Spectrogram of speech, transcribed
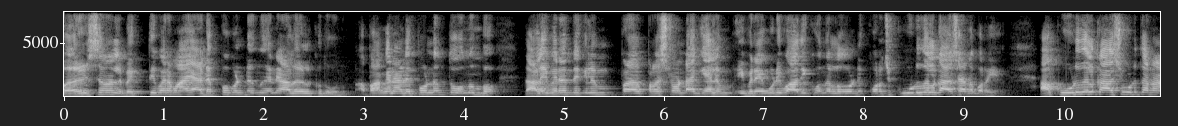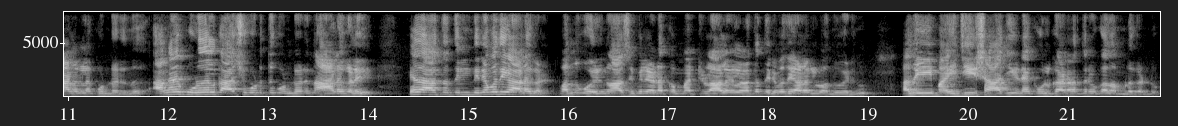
പേഴ്സണൽ വ്യക്തിപരമായ അടുപ്പമുണ്ടെന്ന് തന്നെ ആളുകൾക്ക് തോന്നും. അപ്പോൾ അങ്ങനെ അടുപ്പമുണ്ടെന്ന് തോന്നുമ്പോൾ നാളെ ഇവരെന്തെങ്കിലും പ്ര- പ്രശ്നം ഉണ്ടാക്കിയാലും ഇവരെയും കൂടി ബാധിക്കും എന്നുള്ളതുകൊണ്ട് കുറച്ച് കൂടുതൽ കാശാണ് പറയുക. ആ കൂടുതൽ കാശ് കൊടുത്താണ് ആളുകളെ കൊണ്ടുവരുന്നത്. അങ്ങനെ കൂടുതൽ കാശ് കൊടുത്ത് കൊണ്ടുവരുന്ന ആളുകളിൽ യഥാർത്ഥത്തിൽ നിരവധി ആളുകൾ വന്നു പോയിരുന്നു. ആസിഫിലടക്കം മറ്റുള്ള ആളുകളടക്കം നിരവധി ആളുകൾ വന്നു വരുന്നു അത് ഈ മൈജി ഷാജിയുടെ ഒക്കെ ഉദ്ഘാടനത്തിനൊക്കെ നമ്മൾ കണ്ടു.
